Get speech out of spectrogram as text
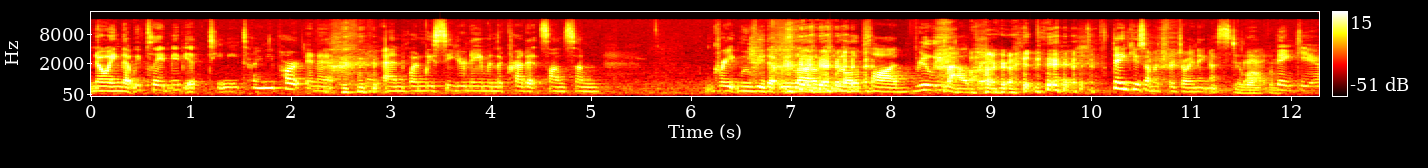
knowing that we played maybe a teeny tiny part in it. And when we see your name in the credits on some great movie that we love, we'll applaud really loudly. All right. Thank you so much for joining us today. You're welcome. Thank you.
